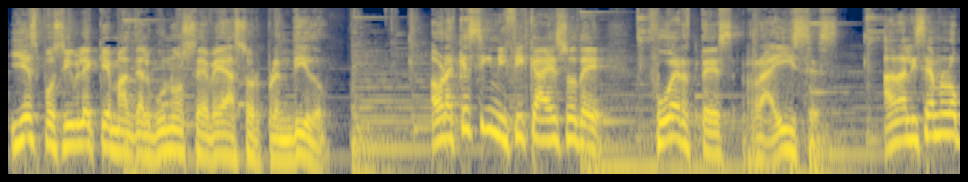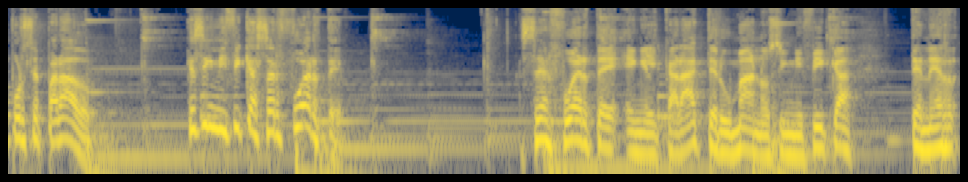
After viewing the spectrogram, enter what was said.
y es posible que más de alguno se vea sorprendido. Ahora, ¿qué significa eso de fuertes raíces? Analicémoslo por separado. ¿Qué significa ser fuerte? Ser fuerte en el carácter humano significa tener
